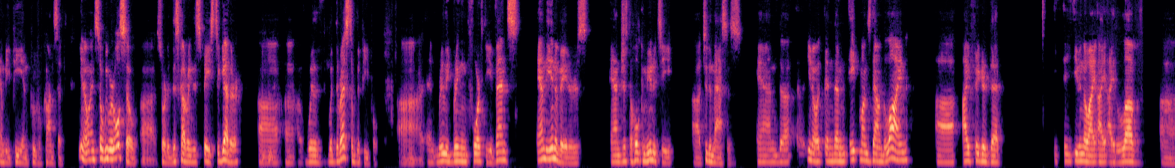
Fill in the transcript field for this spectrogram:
MVP and proof of concept. You know, and so we were also sort of discovering this space together with with the rest of the people, and really bringing forth the events and the innovators and just the whole community uh, to the masses. And uh, you know, and then eight months down the line, uh, I figured that even though I, I, I love uh,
